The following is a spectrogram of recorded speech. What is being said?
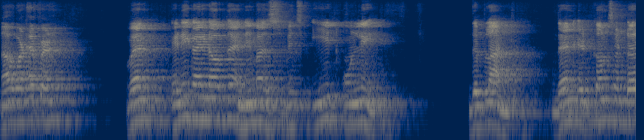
Now what happened when any kind of the animals which eat only the plant, then it comes under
